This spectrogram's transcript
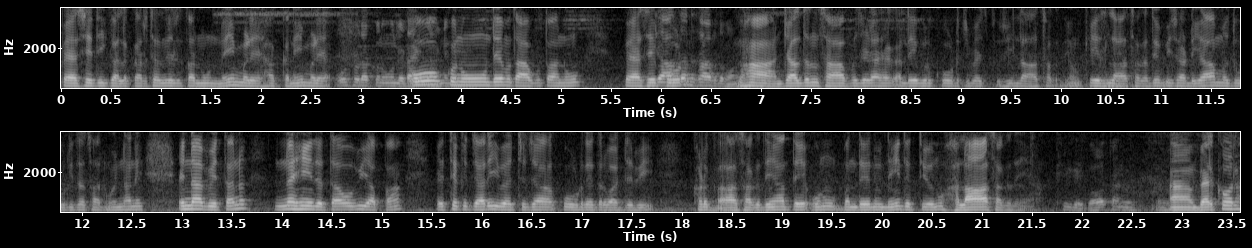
ਪੈਸੇ ਦੀ ਗੱਲ ਕਰ ਸਕਦੇ ਹੋ, ਜਿਹੜੇ ਤੁਹਾਨੂੰ ਨਹੀਂ ਮਿਲੇ ਹੱਕ ਨਹੀਂ ਮਿਲਿਆ ਉਹ ਥੋੜਾ ਕਾਨੂੰਨ ਲੜਾਈ ਉਹ ਕਾਨੂੰਨ ਦੇ ਮੁਤਾਬਕ ਤੁਹਾਨੂੰ ਪੈਸੇ ਕੋਰਟ ਇਨਸਾਫ ਦਿਵਾਉਂਦੇ ਹਾਂ ਜਲਦ ਇਨਸਾਫ ਜਿਹੜਾ ਹੈਗਾ ਲੇਬਰ ਕੋਰਟ ਚ ਵਿੱਚ ਤੁਸੀਂ ਲਾ ਸਕਦੇ ਹੋ ਕੇਸ ਲਾ ਸਕਦੇ ਹੋ ਵੀ ਸਾਡੀ ਆਹ ਮਜ਼ਦੂਰੀ ਦਾ ਸਾਨੂੰ ਇਹਨਾਂ ਨੇ ਇੰਨਾ ਵੇਤਨ ਨਹੀਂ ਦਿੱਤਾ ਉਹ ਵੀ ਆਪਾਂ ਇੱਥੇ ਕਚਹਿਰੀ ਵਿੱਚ ਜਾਂ ਕੋਰਟ ਦੇ ਦਰਵਾਜ਼ੇ ਵੀ ਖੜਕਾ ਸਕਦੇ ਆ ਤੇ ਉਹਨੂੰ ਬੰਦੇ ਨੂੰ ਨਹੀਂ ਦਿੱਤੀ ਉਹਨੂੰ ਹਿਲਾ ਸਕਦੇ ਆ ਠੀਕ ਹੈ ਬਹੁਤ ਧੰਨਵਾਦ। ਬਿਲਕੁਲ।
